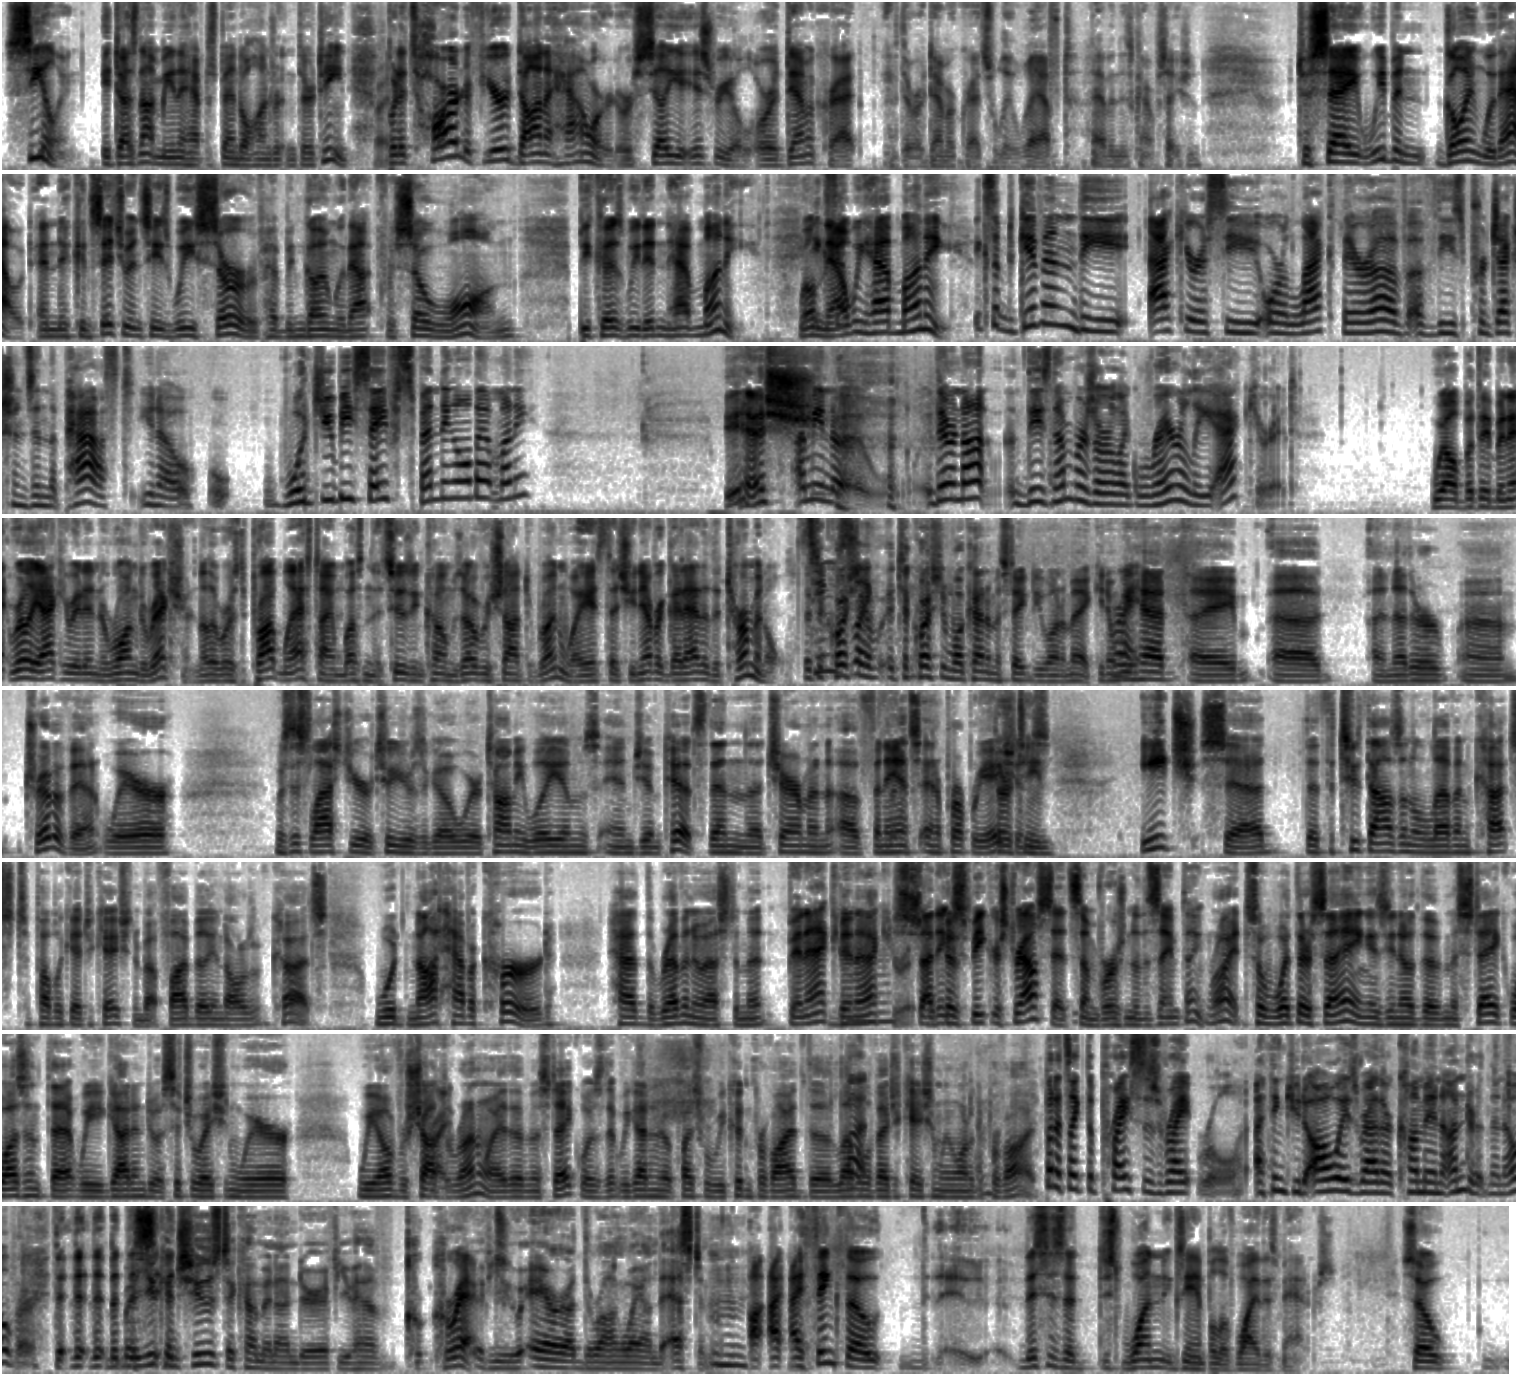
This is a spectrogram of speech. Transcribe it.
ceiling. It does not mean they have to spend all 113. But it's hard if you're Donna Howard or Celia Israel or a Democrat, if there are Democrats really left having this conversation, to say we've been going without and the constituencies we serve have been going without for so long because we didn't have money. Well, now we have money. Except given the accuracy or lack thereof of these projections in the past, you know, would you be safe spending all that money? Ish. I mean, uh, they're not. These numbers are like rarely accurate. Well, but they've been really accurate in the wrong direction. In other words, the problem last time wasn't that Susan Combs overshot the runway; it's that she never got out of the terminal. It's a question. like- of, it's a question what kind of mistake do you want to make. You know, we had a uh, another um, trib event where was this last year or two years ago, where Tommy Williams and Jim Pitts, then the chairman of Finance and Appropriations, 13. each said that the 2011 cuts to public education, about five billion dollars of cuts, would not have occurred had the revenue estimate Been accurate. Been mm-hmm. accurate. I think Because- Speaker Straus said some version of the same thing. Right. So what they're saying is, you know, the mistake wasn't that we got into a situation where we overshot the runway. The mistake was that we got into a place where we couldn't provide the level But- of education we wanted to provide. But it's like the Price is Right rule. I think you'd always rather come in under than over. The- the- the- but But the- you can the- choose to come in under if you have c- correct. if you err the wrong way on the estimate. Mm-hmm. I, I think, though, th- this is a, just one example of why this matters. So,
